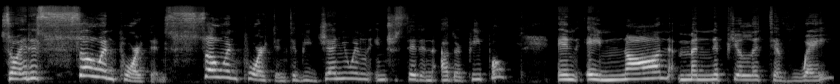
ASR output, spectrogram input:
So it is so important, so important to be genuinely interested in other people in a non manipulative way,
